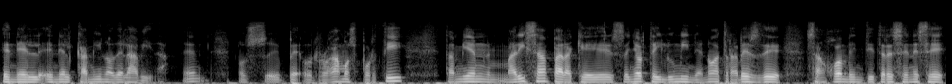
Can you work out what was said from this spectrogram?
en el, camino de la vida. ¿eh? Nos eh, rogamos por ti, también Marisa, para que el Señor te ilumine ¿no? a través de San Juan 23 en ese,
